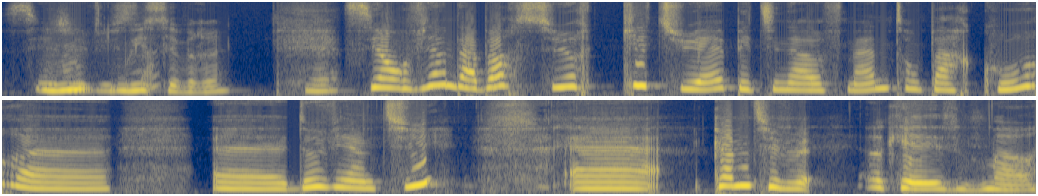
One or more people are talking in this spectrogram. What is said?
si j'ai Mhm, vu oui, ça. c'est vrai. Yeah. Si on revient d'abord sur qui tu es, Bettina Hoffman, ton parcours, euh, euh, d'où viens-tu? Euh, Comme tu veux. Ok, bon,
